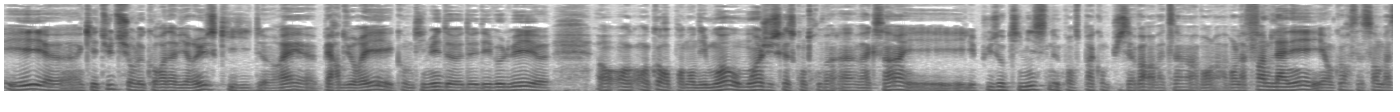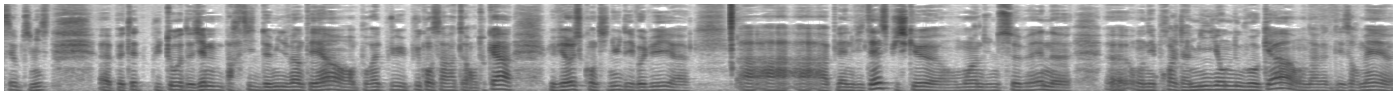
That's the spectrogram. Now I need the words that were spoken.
et euh, inquiétude sur le coronavirus qui devrait euh, perdurer et continuer d'évoluer encore pendant des mois, au moins jusqu'à ce qu'on trouve un, vaccin. Et, les plus optimistes ne pensent pas qu'on puisse avoir un vaccin avant, la fin de l'année. Et encore, ça semble assez optimiste. Peut-être plutôt deuxième partie de 2021, on pourrait être plus, conservateur. En tout cas, le virus continue d'évoluer à, pleine vitesse, puisque en moins d'une semaine, euh, on est proche d'un million de nouveaux cas. On a désormais euh,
